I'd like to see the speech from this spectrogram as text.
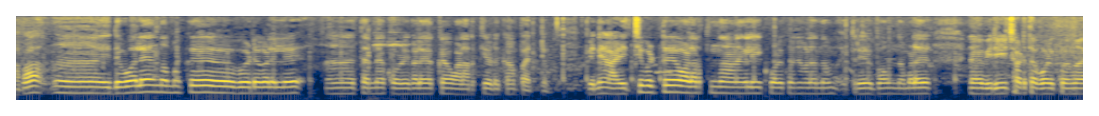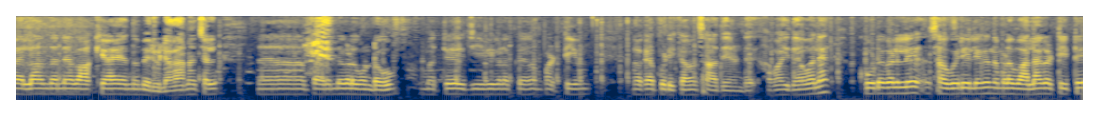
അപ്പോൾ ഇതുപോലെ നമുക്ക് വീടുകളിൽ തന്നെ കോഴികളെയൊക്കെ വളർത്തിയെടുക്കാൻ പറ്റും. പിന്നെ അഴിച്ചുവിട്ട് വളർത്തുന്നതാണെങ്കിൽ ഈ കോഴിക്കുഞ്ഞുങ്ങളൊന്നും ഇത്രയും ഇപ്പം നമ്മൾ വിരിയിച്ചെടുത്ത കോഴിക്കുഞ്ഞുങ്ങളെല്ലാം തന്നെ ബാക്കിയായൊന്നും വരില്ല കാരണം വെച്ചാൽ പരുന്തുകൾ കൊണ്ടുപോകും. മറ്റ് ജീവികളൊക്കെ പട്ടിയും ഒക്കെ പിടിക്കാൻ സാധ്യതയുണ്ട്. അപ്പോൾ ഇതേപോലെ കൂടുകളിൽ സൗകര്യം ഇല്ലെങ്കിൽ നമ്മൾ വല കെട്ടിയിട്ട്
